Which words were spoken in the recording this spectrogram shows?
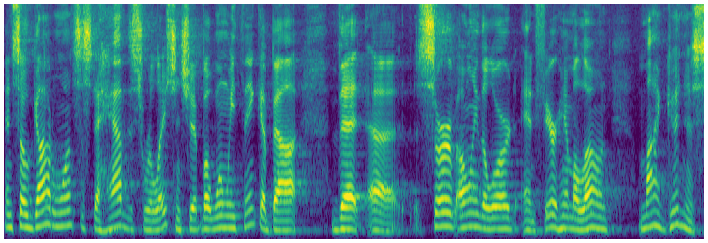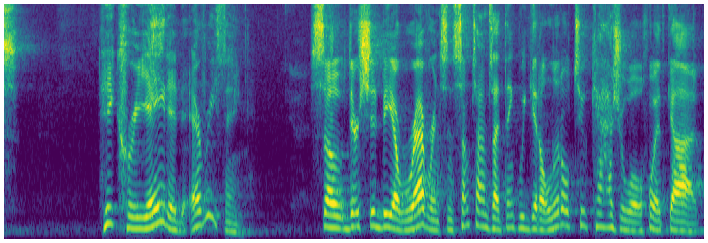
And so God wants us to have this relationship, but when we think about that uh, serve only the Lord and fear him alone, my goodness, he created everything. So there should be a reverence, and sometimes I think we get a little too casual with God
